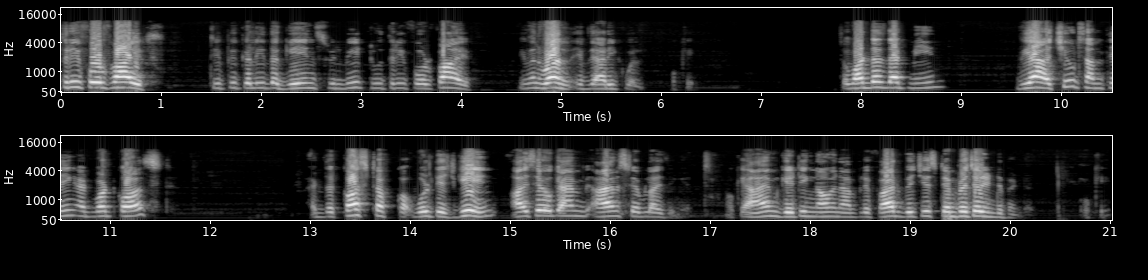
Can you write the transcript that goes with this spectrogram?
3, 4, 5 typically the gains will be 2, 3, 4, 5 even 1 if they are equal okay. So what does that mean we have achieved something at what cost? At the cost of voltage gain, I say okay I am, I am stabilizing it, okay I am getting now an amplifier which is temperature independent, okay.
